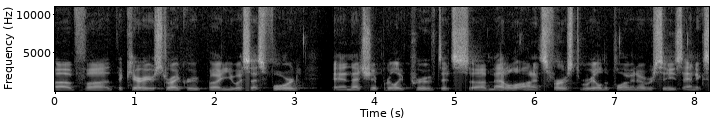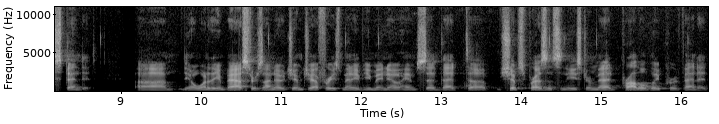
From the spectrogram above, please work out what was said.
of uh, the carrier strike group USS uh, Ford and that ship really proved its uh, on its first real deployment overseas and extended. Um, you know, one of the ambassadors I know, Jim Jeffries, many of you may know him, said that uh, ship's presence in the Eastern Med probably prevented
